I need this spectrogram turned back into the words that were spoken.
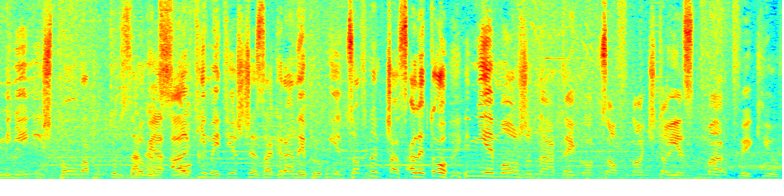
Mniej niż połowa punktów Zamiast zdrowia. smok. Ultimate jeszcze zagrany, próbuje cofnąć czas, ale to nie można tego cofnąć. To jest martwy QB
